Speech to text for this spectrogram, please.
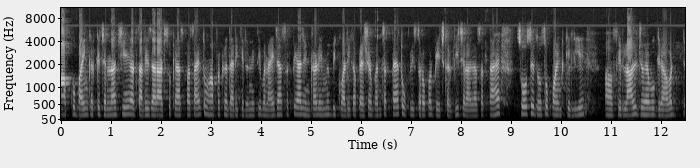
आपको बाइंग करके चलना चाहिए। अड़तालीस हज़ार आठ सौ के आसपास आए तो वहाँ पर खरीदारी की रणनीति बनाई जा सकती है। आज इंट्राडे में बिकवाली का प्रेशर बन सकता है तो ऊपरी स्तरों पर बेचकर भी चला जा सकता है। सौ से दो सौ पॉइंट के लिए फ़िलहाल जो है वो गिरावट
